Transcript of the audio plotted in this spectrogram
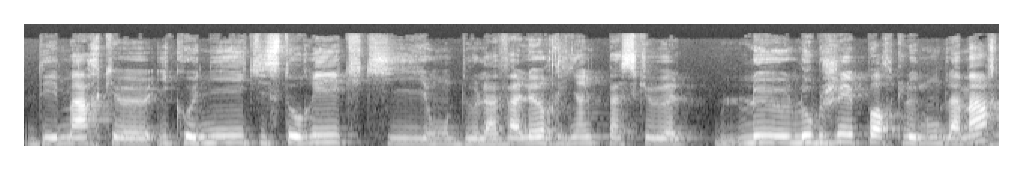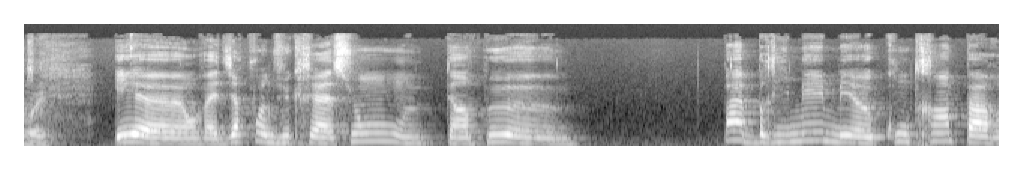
des marques euh, iconiques, historiques, qui ont de la valeur rien que parce que l'objet porte le nom de la marque. Ouais. Et euh, on va dire, point de vue création, tu es un peu, euh, pas brimé, mais contraint par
